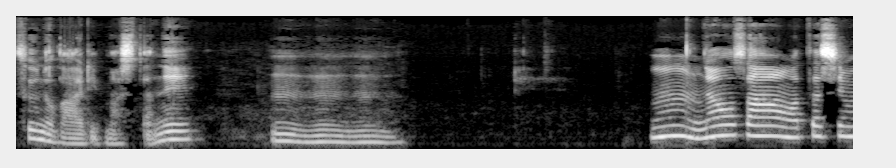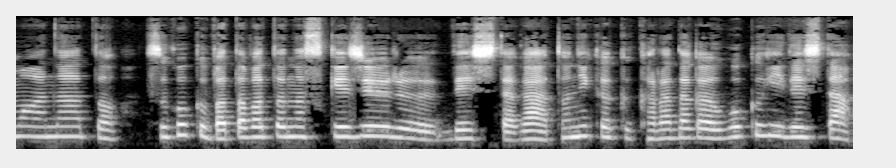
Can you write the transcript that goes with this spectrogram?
そういうのがありましたね。うんうんうん。うん、なおさん、私もあの後、すごくバタバタなスケジュールでしたが、とにかく体が動く日でした。あ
